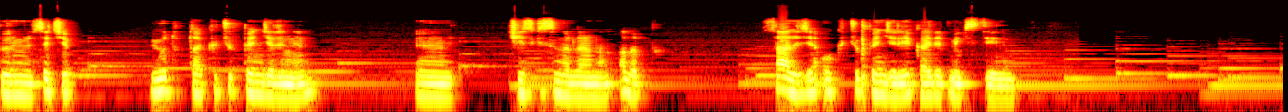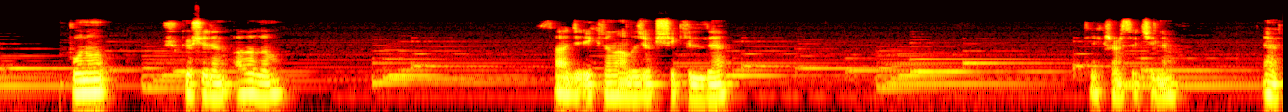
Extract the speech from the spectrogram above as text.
bölümünü seçip YouTube'da küçük pencerenin e, çizgi sınırlarından alıp sadece o küçük pencereyi kaydetmek isteyelim. Bunu şu köşeden alalım. Sadece ekranı alacak şekilde tekrar seçelim. Evet.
